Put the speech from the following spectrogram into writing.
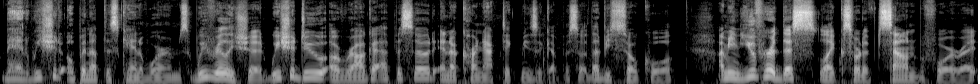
Man, we should open up this can of worms. We really should. We should do a raga episode and a Carnatic music episode. That'd be so cool. I mean, you've heard this like sort of sound before, right?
